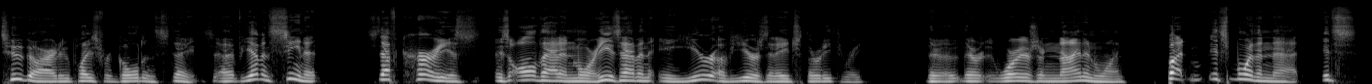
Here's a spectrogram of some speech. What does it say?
two guard who plays for Golden State. Uh, if you haven't seen it, Steph Curry is is all that and more. He is having a year of years at age 33. The their Warriors are nine and one, but it's more than that. It's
